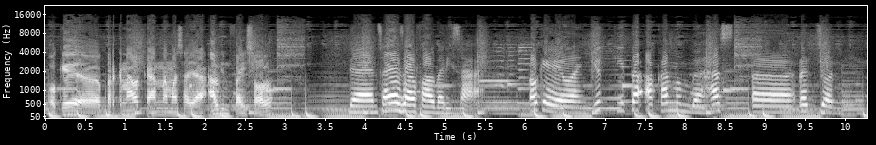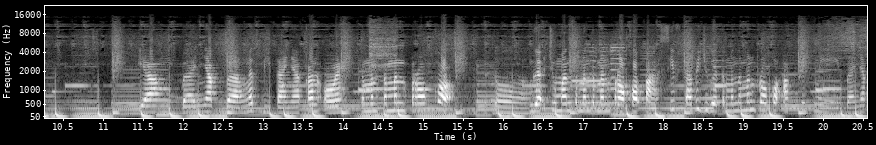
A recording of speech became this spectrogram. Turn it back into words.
Oke, uh, perkenalkan nama saya Alvin Faisal dan saya Zalfal Barisa. Oke, lanjut kita akan membahas uh, red zone yang banyak banget ditanyakan oleh teman-teman perokok. Betul. Nggak cuma teman-teman perokok pasif, tapi juga teman-teman perokok aktif nih. Banyak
